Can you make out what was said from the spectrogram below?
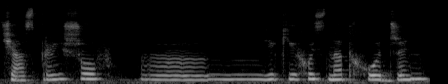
час прийшов е, якихось надходжень.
